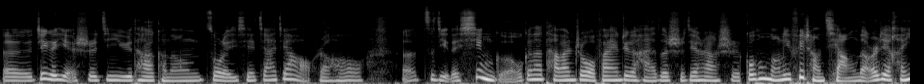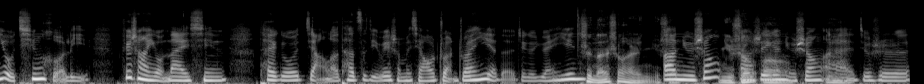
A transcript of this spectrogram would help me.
呃，这个也是基于他可能做了一些家教，然后呃自己的性格。我跟他谈完之后，我发现这个孩子实际上是沟通能力非常强的，而且很有亲和力，非常有耐心。他也给我讲了他自己为什么想要转专业的这个原因。是男生还是女生？啊，女生，女生是一个女生，哎，就是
